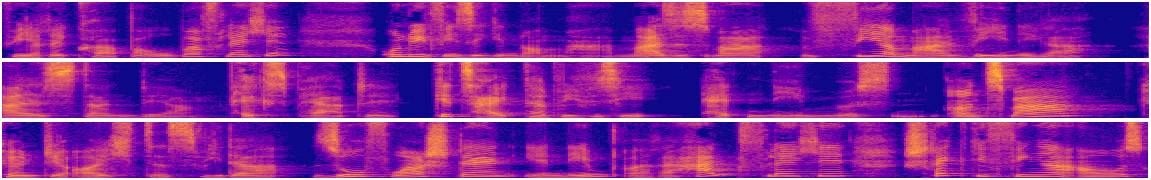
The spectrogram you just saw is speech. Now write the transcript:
für ihre Körperoberfläche und wie viel sie genommen haben. Also es war viermal weniger, als dann der Experte gezeigt hat, wie viel sie hätten nehmen müssen. Und zwar könnt ihr euch das wieder so vorstellen. Ihr nehmt eure Handfläche, streckt die Finger aus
